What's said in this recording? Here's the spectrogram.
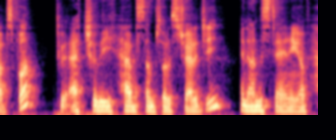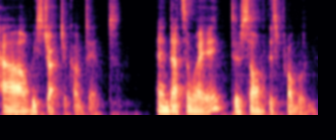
HubSpot to actually have some sort of strategy and understanding of how we structure content. And that's a way to solve this problem.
